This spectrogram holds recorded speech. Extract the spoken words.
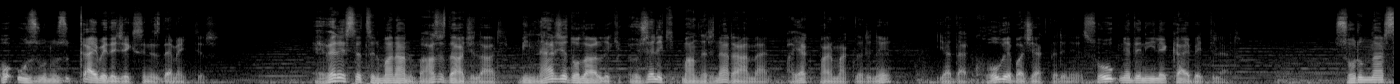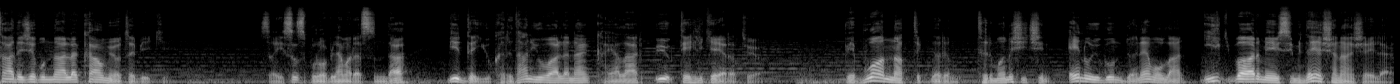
o uzvunuzu kaybedeceksiniz demektir. Everest'e tırmanan bazı dağcılar binlerce dolarlık özel ekipmanlarına rağmen ayak parmaklarını ya da kol ve bacaklarını soğuk nedeniyle kaybettiler. Sorunlar sadece bunlarla kalmıyor tabii ki. Sayısız problem arasında bir de yukarıdan yuvarlanan kayalar büyük tehlike yaratıyor. Ve bu anlattıklarım tırmanış için en uygun dönem olan ilkbahar mevsiminde yaşanan şeyler.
